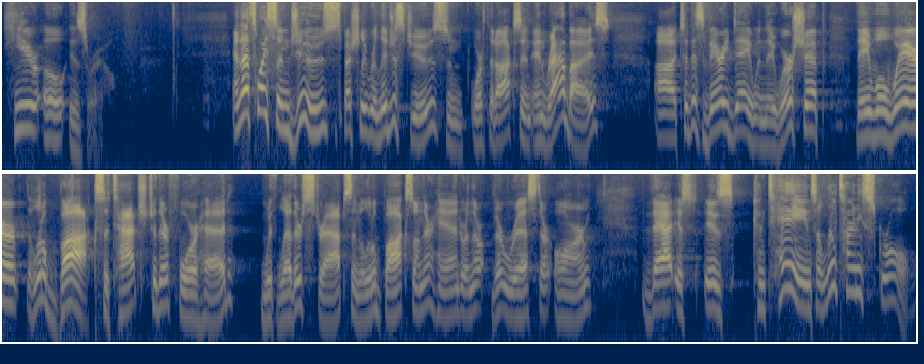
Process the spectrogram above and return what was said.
Hear, O Israel. And that's why some Jews, especially religious Jews and Orthodox and, and rabbis, uh, to this very day, when they worship, they will wear a little box attached to their forehead with leather straps and a little box on their hand or on their, their wrist, their arm, that is, is contains a little tiny scroll,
